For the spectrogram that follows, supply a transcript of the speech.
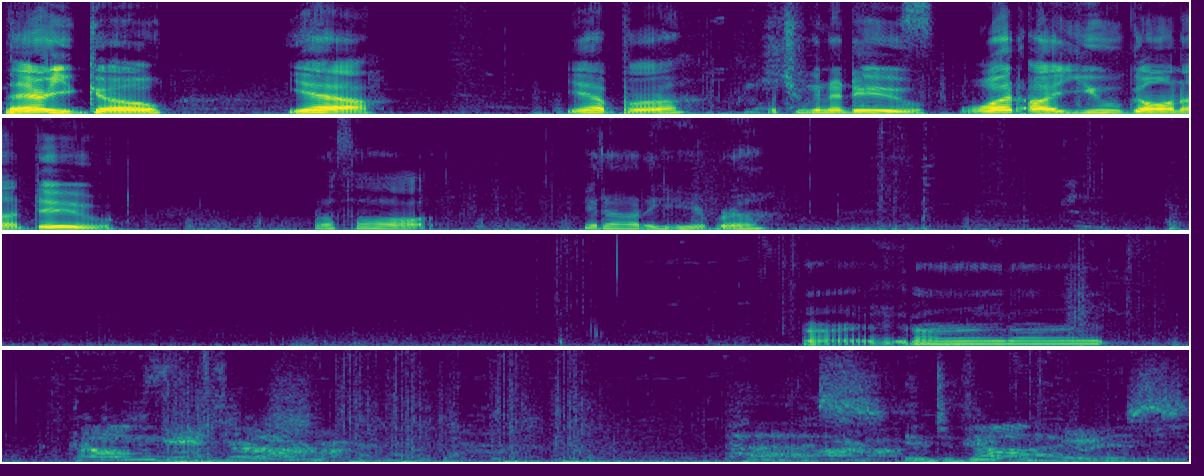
There you go. Yeah. Yeah, bruh. What you gonna do? What are you gonna do? What I thought. Get out of here, bruh. Alright, alright, alright. Come get your armor. Pass into the iris.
